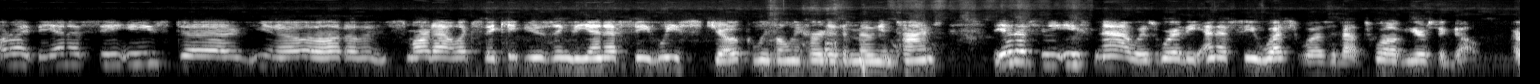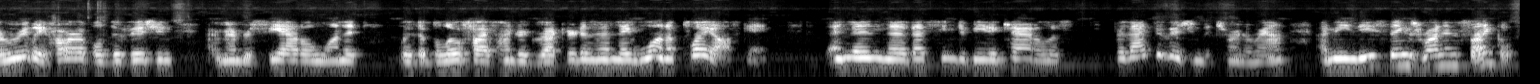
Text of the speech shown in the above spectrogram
All right, the NFC East, uh, you know, a lot of smart Alex, they keep using the NFC East joke. We've only heard it a million times. The NFC East now is where the NFC West was about 12 years ago. A really horrible division. I remember Seattle won it with a below 500 record, and then they won a playoff game. And then uh, that seemed to be the catalyst for that division to turn around. I mean, these things run in cycles.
